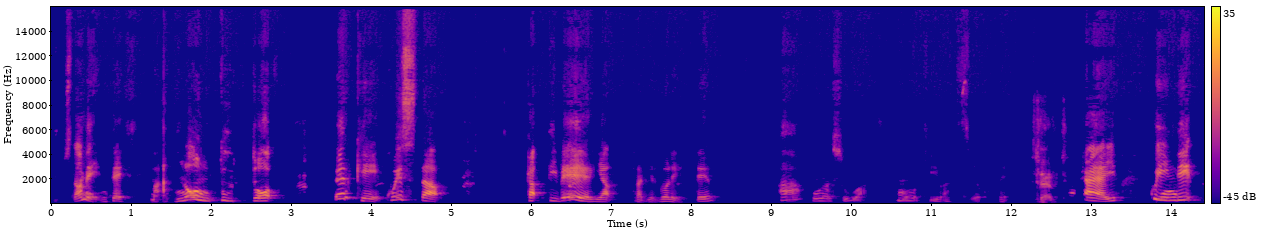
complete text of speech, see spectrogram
giustamente, ma non tutto, perché questa cattiveria, tra virgolette, ha una sua motivazione. Certo. Ok? Quindi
